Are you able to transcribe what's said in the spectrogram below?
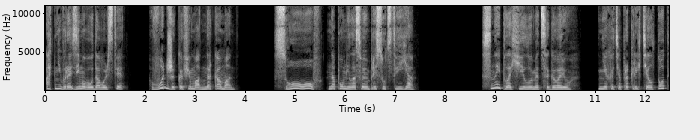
от невыразимого удовольствия. Вот же кофеман-наркоман. «Сов!» — напомнила о своем присутствии я. «Сны плохие ломятся, говорю», — нехотя прокряхтел тот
